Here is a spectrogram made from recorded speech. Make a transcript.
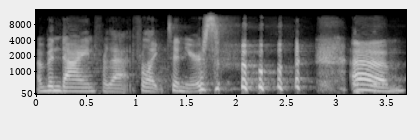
I've been dying for that for like ten years. um,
